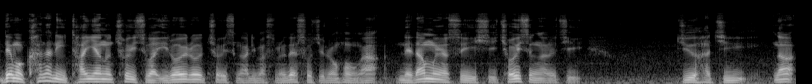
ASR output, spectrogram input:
でもかなりタイヤのチョイスはいろいろチョイスがありますのでそちらの方が値段も安いしチョイスがあるし18が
